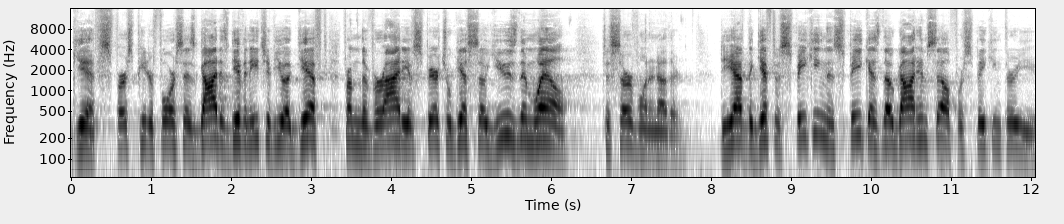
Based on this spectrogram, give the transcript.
gifts. 1 Peter 4 says, God has given each of you a gift from the variety of spiritual gifts, so use them well to serve one another. Do you have the gift of speaking? Then speak as though God Himself were speaking through you.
